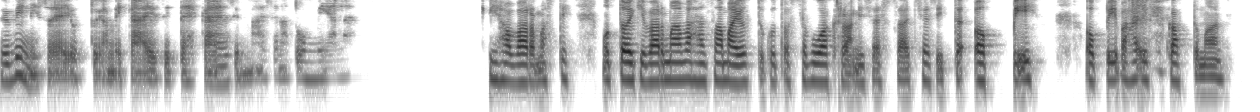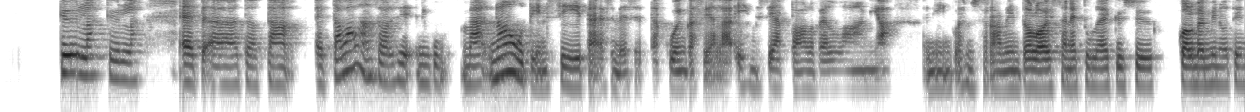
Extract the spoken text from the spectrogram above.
hyvin isoja juttuja, mikä ei sitten ehkä ensimmäisenä tule mieleen. Ihan varmasti. Mutta toikin varmaan vähän sama juttu kuin tuossa vuokraamisessa, että se sitten oppii, oppii vähän just katsomaan. Kyllä, kyllä. Et, äh, tota, et tavallaan se olisi, niin kuin, mä nautin siitä esimerkiksi, että kuinka siellä ihmisiä palvellaan ja niin kuin esimerkiksi ravintoloissa ne tulee kysyä kolmen minuutin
